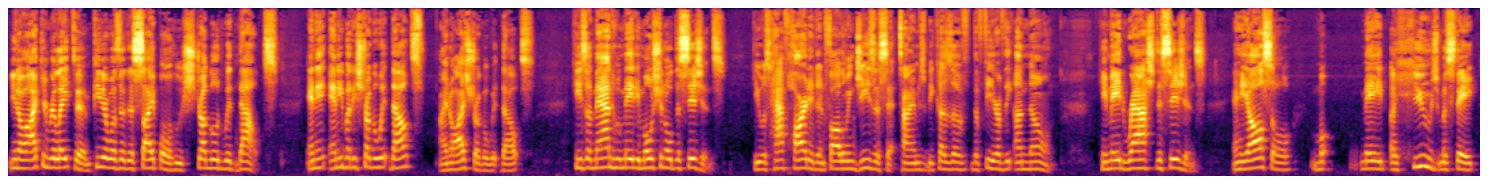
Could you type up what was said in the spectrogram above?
You know, I can relate to him. Peter was a disciple who struggled with doubts. Any anybody struggle with doubts? I know I struggle with doubts. He's a man who made emotional decisions. He was half hearted in following Jesus at times because of the fear of the unknown. He made rash decisions, and he also made a huge mistake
